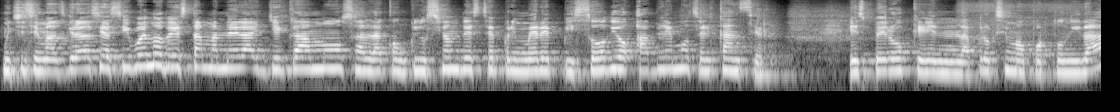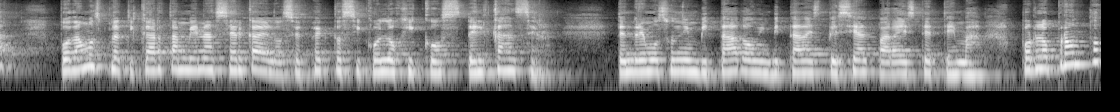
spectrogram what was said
Muchísimas gracias. Y bueno, de esta manera llegamos a la conclusión de este primer episodio. Hablemos del cáncer. Espero que en la próxima oportunidad podamos platicar también acerca de los efectos psicológicos del cáncer. Tendremos un invitado o invitada especial para este tema. Por lo pronto,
